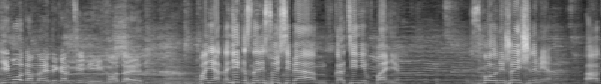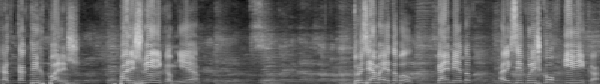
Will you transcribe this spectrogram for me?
его там на этой картине не хватает. Понятно. Никас, нарисуй себя в картине в бане. С голыми женщинами. А, как, как ты их паришь? Паришь веником, не... Друзья мои, это был Кайметов, Алексей Куличков и Вика.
